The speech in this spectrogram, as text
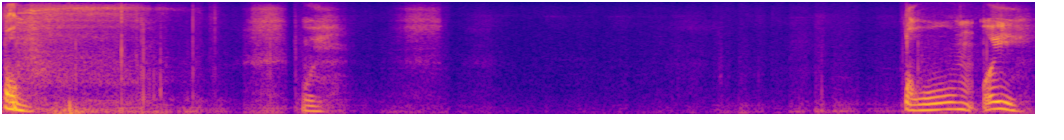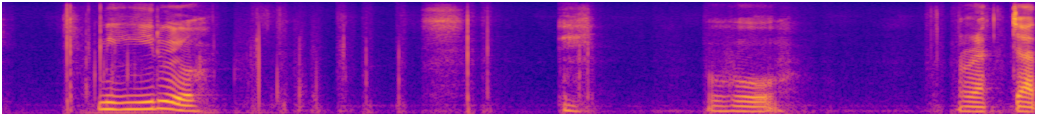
ปุ่มอุ้ย อ้ย มีงี้ด้วยเหรอเอ้ยโอ้โหแรกจัด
